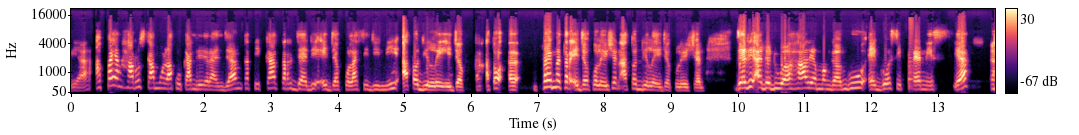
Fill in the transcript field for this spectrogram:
ya, apa yang harus kamu lakukan di ranjang ketika terjadi ejakulasi dini atau delay ejakulasi atau uh, premature ejaculation atau delay ejaculation. Jadi ada dua hal yang mengganggu ego si penis ya.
